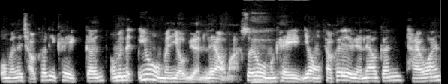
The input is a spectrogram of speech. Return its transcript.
我们的巧克力可以跟我们的，因为我们有原料嘛，所以我们可以用巧克力的原料跟台湾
